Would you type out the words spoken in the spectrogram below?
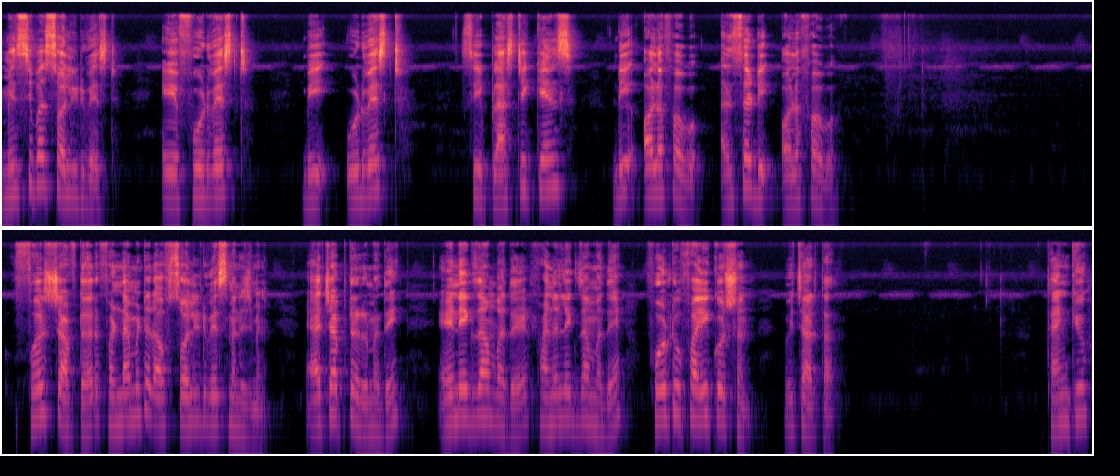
municipal solid waste A food waste B wood waste C plastic cans D all of above answer D all of above first chapter fundamental of solid waste management या चॅप्टरमध्ये एंड एक्झाममध्ये फायनल एक्झाममध्ये फोर टू फाईव्ह क्वेश्चन विचारतात. Thank you.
